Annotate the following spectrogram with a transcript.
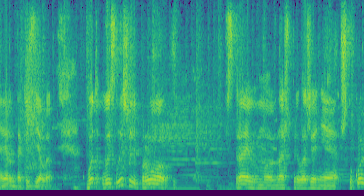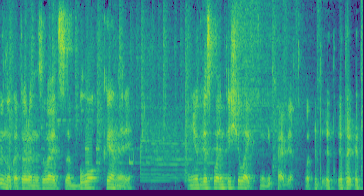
Наверное, так и сделаю. Вот вы слышали про встраиваемую в наше приложение штуковину, которая называется Block Canary. У нее две с половиной тысячи лайков на гитхабе. Вот. Это, это, это, это,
